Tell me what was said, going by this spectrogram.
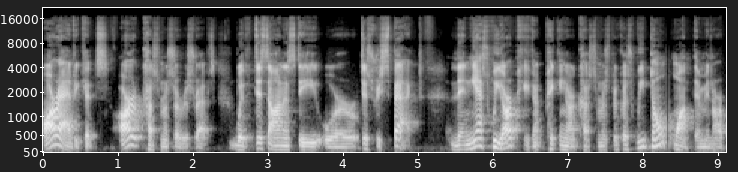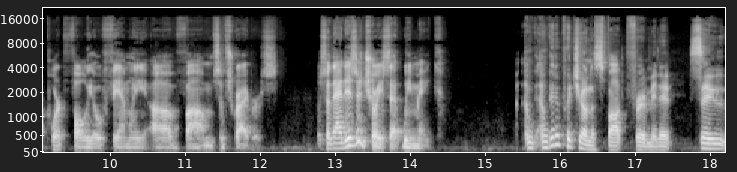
our advocates, our customer service reps, with dishonesty or disrespect, then yes, we are picking, picking our customers because we don't want them in our portfolio family of um, subscribers. So that is a choice that we make. I'm, I'm going to put you on the spot for a minute. So,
